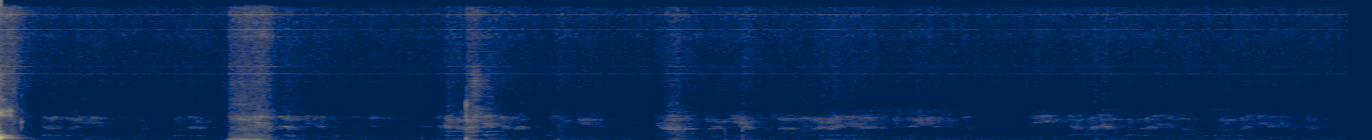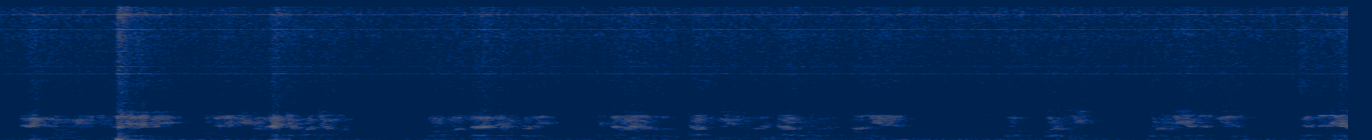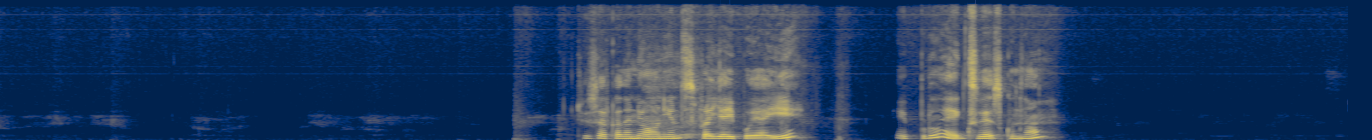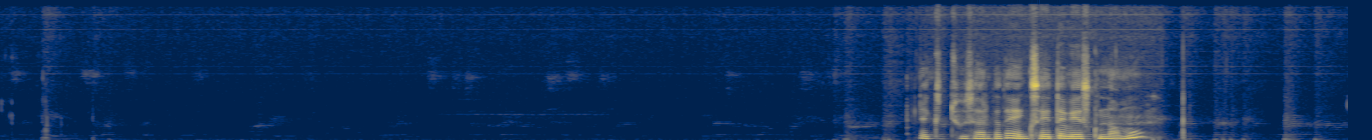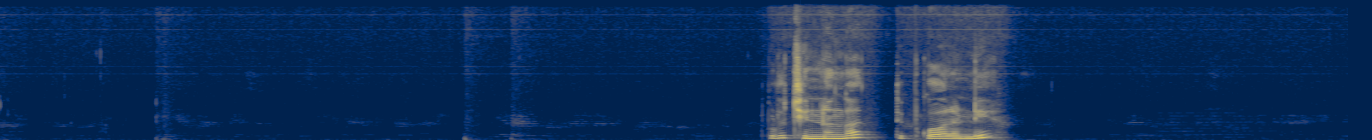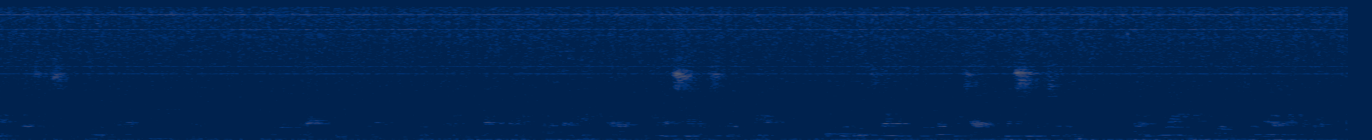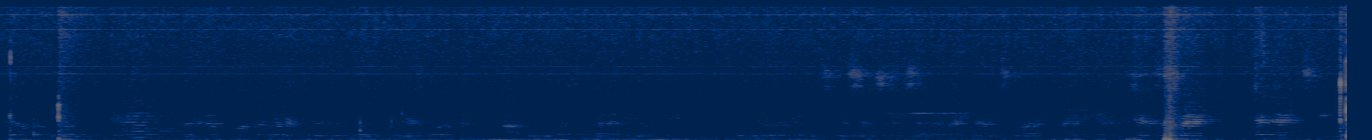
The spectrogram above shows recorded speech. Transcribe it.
చూసారు కదండి ఆనియన్స్ ఫ్రై అయిపోయాయి. ఇప్పుడు ఎగ్స్ వేసుకుందాం. ఎగ్స్ చూసారు కదా ఎగ్స్ అయితే వేసుకున్నాము. ఇప్పుడు చిన్నగా తిప్పుకోవాలండి.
